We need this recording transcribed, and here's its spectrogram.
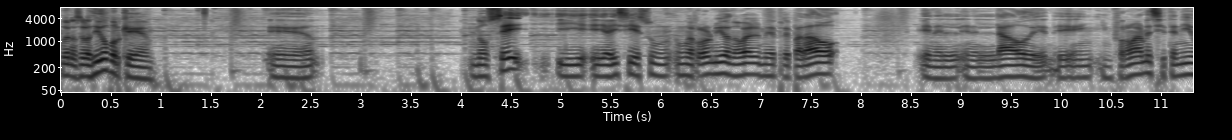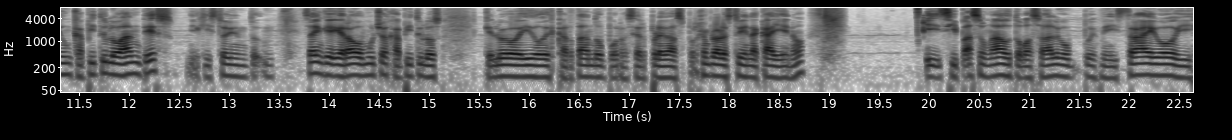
Bueno, se los digo porque eh, no sé, y, ahí sí es un, error mío no haberme preparado en el, lado de, informarme si he tenido un capítulo antes. Y aquí estoy. Saben que he grabado muchos capítulos que luego he ido descartando por hacer pruebas. Por ejemplo, ahora estoy en la calle, ¿no? Y si pasa un auto, pasa algo, pues me distraigo y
